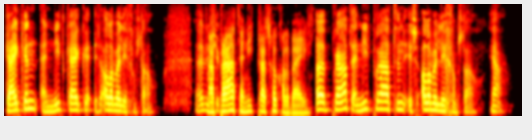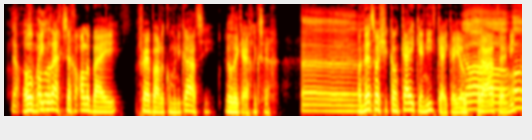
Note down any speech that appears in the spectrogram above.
kijken en niet kijken is allebei lichaamstaal. Dus Maar je- praten en niet praten is ook allebei. eh, praten en niet praten is allebei lichaamstaal. Ja. Ja. Oh, maar ik wilde alle- eigenlijk zeggen allebei verbale communicatie. Wilde ik eigenlijk zeggen. eh, Want net zoals je kan kijken en niet kijken, kan je ook praten en niet oh, ja,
